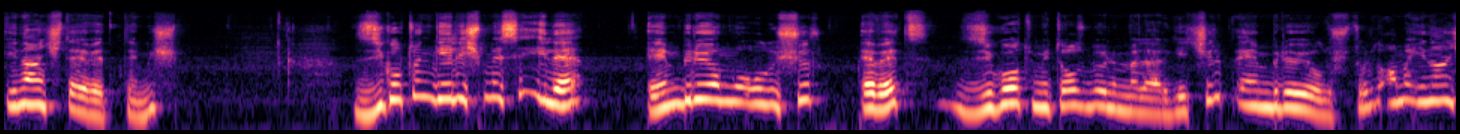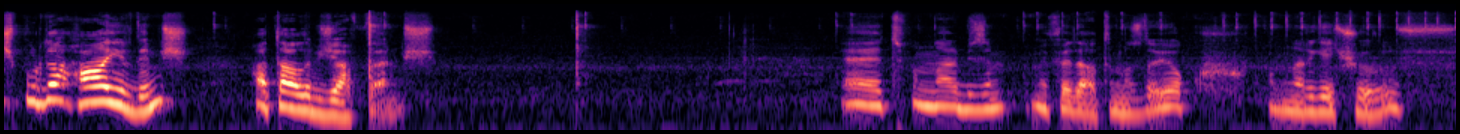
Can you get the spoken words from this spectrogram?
İnanç da evet demiş. Zigotun gelişmesi ile embriyo mu oluşur? Evet. Zigot mitoz bölünmeler geçirip embriyoyu oluşturdu. Ama inanç burada hayır demiş. Hatalı bir cevap vermiş. Evet bunlar bizim müfredatımızda yok. Bunları geçiyoruz.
